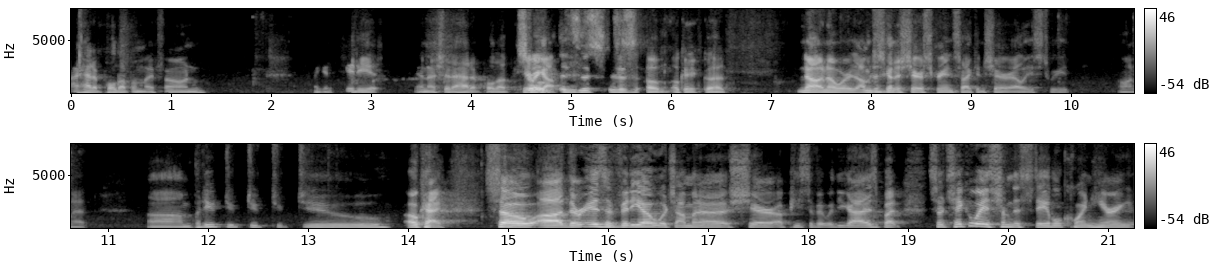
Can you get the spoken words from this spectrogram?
I had it pulled up on my phone like an idiot, and I should have had it pulled up. Here so we go. is this? Is this? Oh, okay. Go ahead. No, no worries. I'm just going to share screen so I can share Ellie's tweet on it. Um, but do do do do do. Okay, so uh, there is a video which I'm going to share a piece of it with you guys. But so takeaways from this stablecoin hearing.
